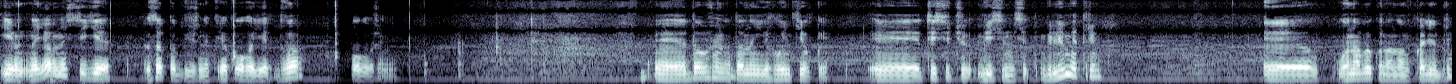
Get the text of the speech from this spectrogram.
і в наявності є запобіжник, в якого є два положення. Е, Довжина даної гвинтівки е, 1080 мм. Е, Вона виконана в калібрі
